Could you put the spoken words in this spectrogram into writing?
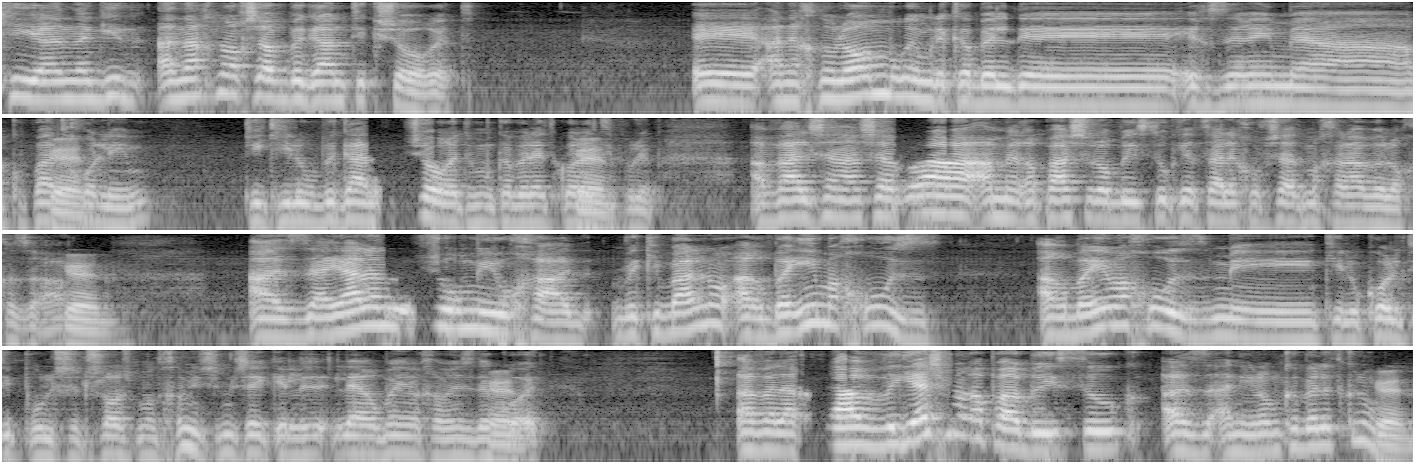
כי נגיד, אנחנו עכשיו בגן תקשורת. אה, אנחנו לא אמורים לקבל אה, החזרים מהקופת כן. חולים, כי כאילו בגן תקשורת הוא מקבל את כל כן. הטיפולים. אבל שנה שעברה המרפאה שלו בעיסוק יצאה לחופשת מחלה ולא חזרה. כן. אז היה לנו אישור מיוחד, וקיבלנו 40 אחוז, 40 אחוז מכאילו כל טיפול של 350 שקל ל-45 כן. דקות. אבל עכשיו יש מרפאה בעיסוק, אז אני לא מקבלת כלום. כן.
